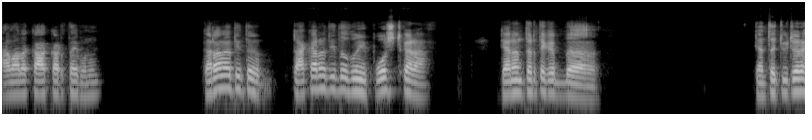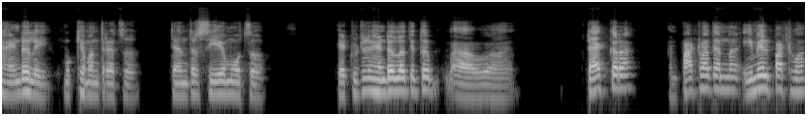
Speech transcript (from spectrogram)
आम्हाला का करताय म्हणून? करा ना तिथं. टाका ना तिथं तुम्ही पोस्ट करा. त्यानंतर ते ब त्यांचं ट्विटर हँडल आहे मुख्यमंत्र्याचं, त्यानंतर सीएमओचं या ट्विटर हँडलला तिथं टॅग करा आणि पाठवा त्यांना. ईमेल पाठवा.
